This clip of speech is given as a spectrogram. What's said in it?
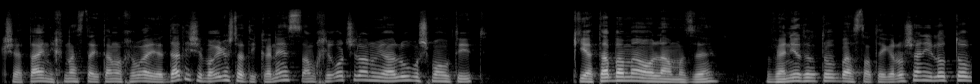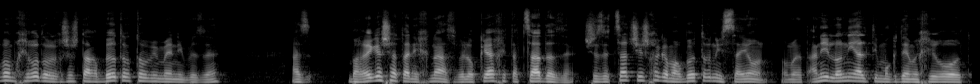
כשאתה נכנסת איתנו לחברה, ידעתי שברגע שאתה תיכנס, המכירות שלנו יעלו משמעותית, כי אתה בא מהעולם הזה, ואני יותר טוב באסטרטגיה. לא שאני לא טוב במכירות, אבל אני חושב שאתה הרבה יותר טוב ממני בזה. אז ברגע שאתה נכנס ולוקח את הצד הזה, שזה צד שיש לך גם הרבה יותר ניסיון. זאת אומרת, אני לא ניהלתי מוקדי מכירות,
